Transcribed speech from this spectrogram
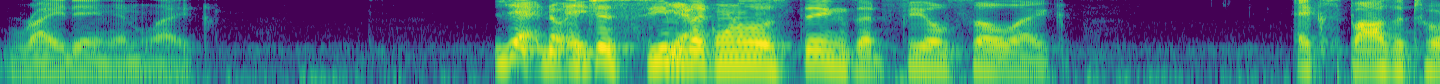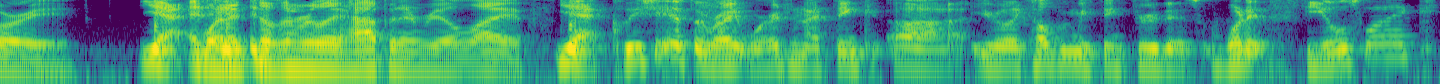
writing and like. yeah. No, It just seems yeah. like one of those things that feels so like expository yeah, and, when and- it doesn't really happen in real life. Yeah, cliche is the right word, and I think uh, you're like helping me think through this. What it feels like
